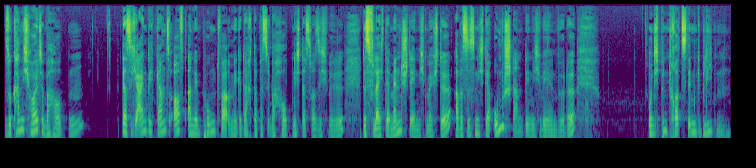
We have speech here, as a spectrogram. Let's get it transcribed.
So kann ich heute behaupten, dass ich eigentlich ganz oft an dem Punkt war und mir gedacht habe, das ist überhaupt nicht das, was ich will. Das ist vielleicht der Mensch, den ich möchte, aber es ist nicht der Umstand, den ich wählen würde. Und ich bin trotzdem geblieben.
